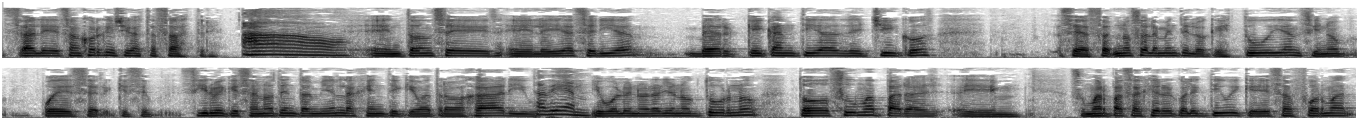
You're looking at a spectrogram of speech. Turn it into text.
sale de San Jorge y llega hasta Sastre. Ah, Entonces, eh, la idea sería ver qué cantidad de chicos, o sea, so- no solamente lo que estudian, sino puede ser que se sirve que se anoten también la gente que va a trabajar y, vuelve en horario nocturno, todo suma para eh, sumar pasajeros al colectivo y que de esa forma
